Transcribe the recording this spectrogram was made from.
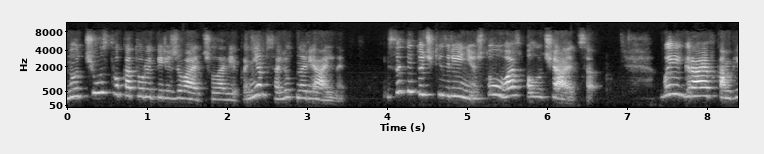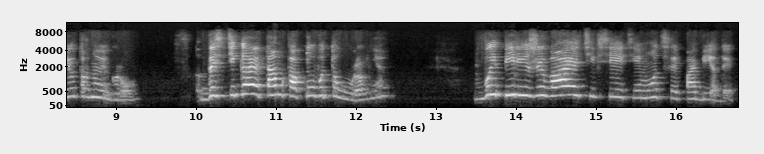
Но чувства, которые переживает человек, они абсолютно реальны. И с этой точки зрения, что у вас получается? Вы, играя в компьютерную игру, достигая там какого-то уровня, вы переживаете все эти эмоции победы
